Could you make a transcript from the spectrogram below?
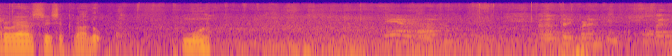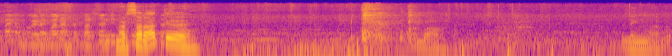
అరవై ఆరు శ్రీచక్రాలు మూడు. నర్సరా బాగు లింగాలు.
